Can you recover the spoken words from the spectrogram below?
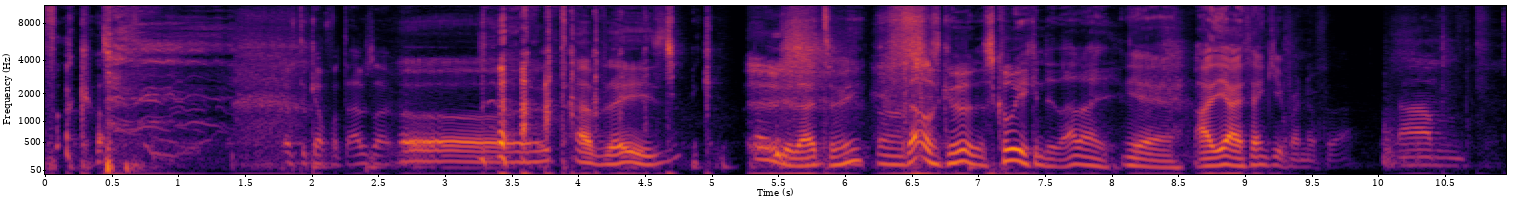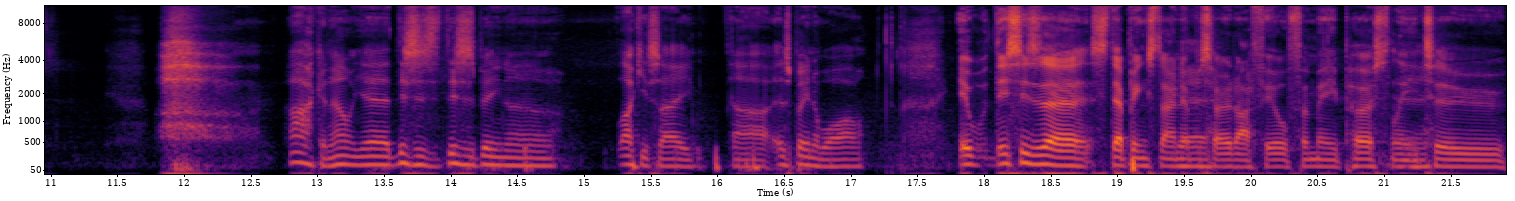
Fuck off. Left a couple of tabs over. Oh, tab these. Don't do that to me. Uh, that was good. It's cool you can do that, eh? Yeah. Uh, yeah. Thank you, Brenda, for that. Um, Fucking hell, yeah. This is this has been uh like you say, uh, it's been a while. it, this is a stepping stone Yeah. episode. I feel for me personally Yeah. to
